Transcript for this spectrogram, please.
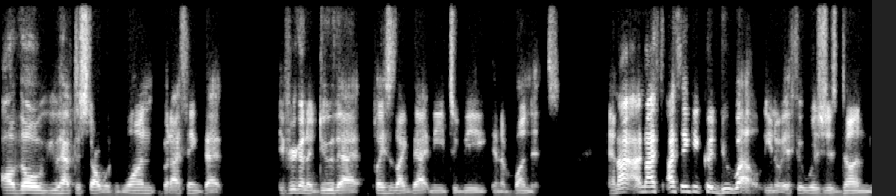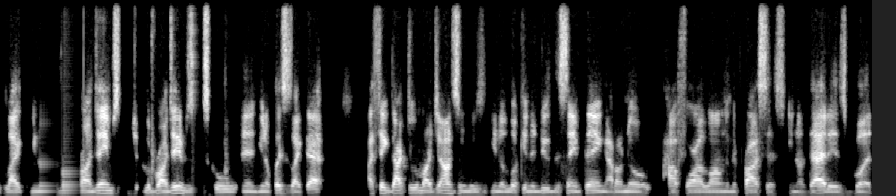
although you have to start with one, but I think that if you're going to do that, places like that need to be in abundance. And I and I, I think it could do well, you know, if it was just done like you know LeBron James LeBron James school and you know places like that. I think Dr. Umar Johnson was you know looking to do the same thing. I don't know how far along in the process you know that is, but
